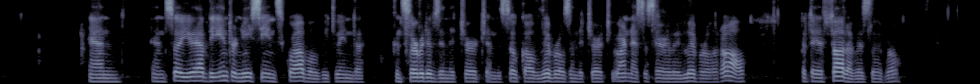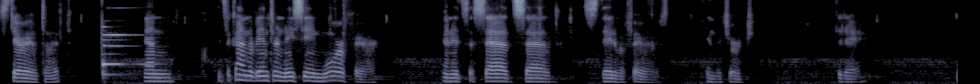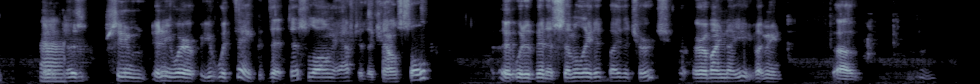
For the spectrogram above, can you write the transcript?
and and so you have the internecine squabble between the conservatives in the church and the so-called liberals in the church who aren't necessarily liberal at all, but they're thought of as liberal, stereotyped, and it's a kind of internecine warfare. And it's a sad, sad state of affairs in the church today. Uh, seem anywhere, you would think that this long after the council, it would have been assimilated by the church, or am I naive? I mean, uh,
